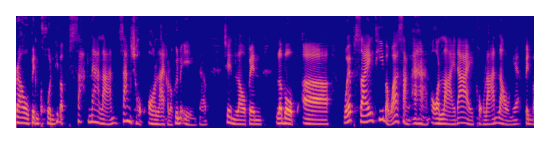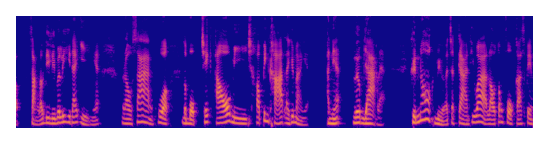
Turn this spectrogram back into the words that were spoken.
เราเป็นคนที่แบบสร้างหน้าร้านสร้างช็อปออนไลน์ของเราขึ้นมาเองนะครับ เช่นเราเป็นระบบเว็บไซต์ที่แบบว่าสั่งอาหารออนไลน์ได้ของร้านเราเงี้ยเป็นแบบสั่งแล้ว Delivery ได้อีกเงี้ยเราสร้างพวกระบบเช็คเอาท์มี shopping cart อะไรขึ้นมาเงี้ยอันเนี้ยเริ่มยากแหละ คือนอกเหนือจากการที่ว่าเราต้องโฟกัสเป็น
